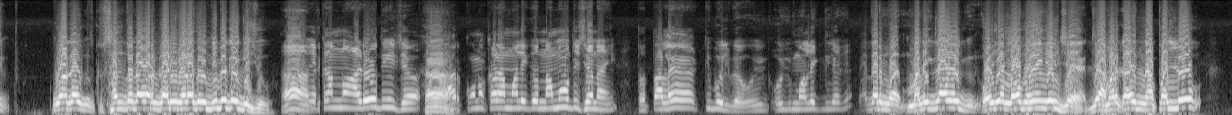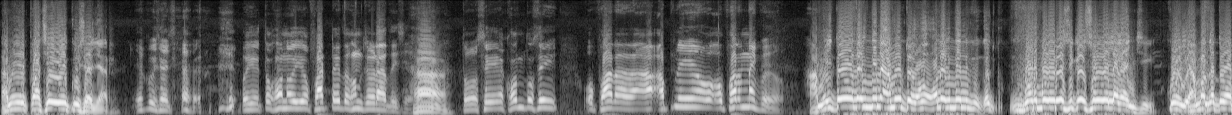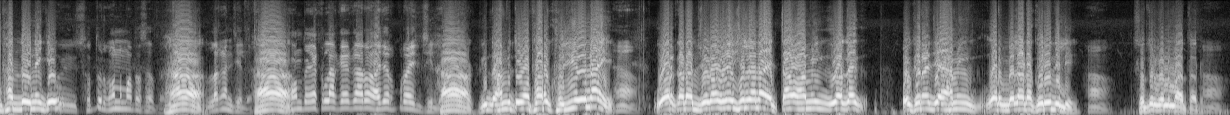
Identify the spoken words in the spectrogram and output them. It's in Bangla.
ওয়াকে সান্ত্বনা আবার গাড়ি ভাড়া তো দিবে কে কিছু? হ্যাঁ। একান্ন আড়েও দিয়েছে। হ্যাঁ। আর কোন কাড়া মালিকের নামও দিছে নাই। তো তাহলে কি বলবে? ওই ওই মালিক গুলাকে তাদের মা- মালিকরা ওই- যে লভ হয়ে গেছে যে আমার গাড়ি না পারলেও আমি পাচ্ছি একুশ হাজার। একুশ হাজার। ওই তখন ওই অফারটাই তখন জোড়া দিছে। হ্যাঁ। তো সে এখন তো সেই অফার আপনি অফার নাই পেও আমি তো অনেকদিন আমি তো অনেকদিন বড় বড় রসিকের সঙ্গে লাগাইছি। কই আমাকে তো অফার দেয় না কেউ? সত্তর ঘন মাতার সাথে হ্যাঁ। লাগানছিল হ্যাঁ। তখন তো এক লাখ এগারো হাজার প্রাইস ছিল। হ্যাঁ কিন্তু আমি তো অফার খুঁজিও নাই। হ্যাঁ। ওর কাটা জোড়া হয়েছিল নাই তাও আমি ওকে ওখানে যে আমি ওর মেলাটা করে দিলি। হ্যাঁ। শত্রুঘ্ন মাতার হ্যাঁ।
